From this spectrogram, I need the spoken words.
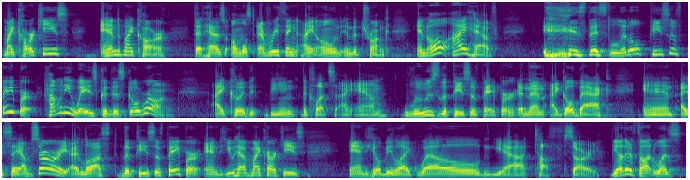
my car keys and my car that has almost everything I own in the trunk. And all I have is this little piece of paper. How many ways could this go wrong? I could, being the klutz I am, lose the piece of paper, and then I go back and I say, I'm sorry, I lost the piece of paper and you have my car keys. And he'll be like, well, yeah, tough, sorry. The other thought was,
